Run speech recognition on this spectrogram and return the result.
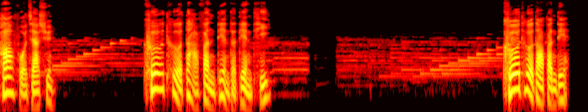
哈佛家训：科特大饭店的电梯。科特大饭店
